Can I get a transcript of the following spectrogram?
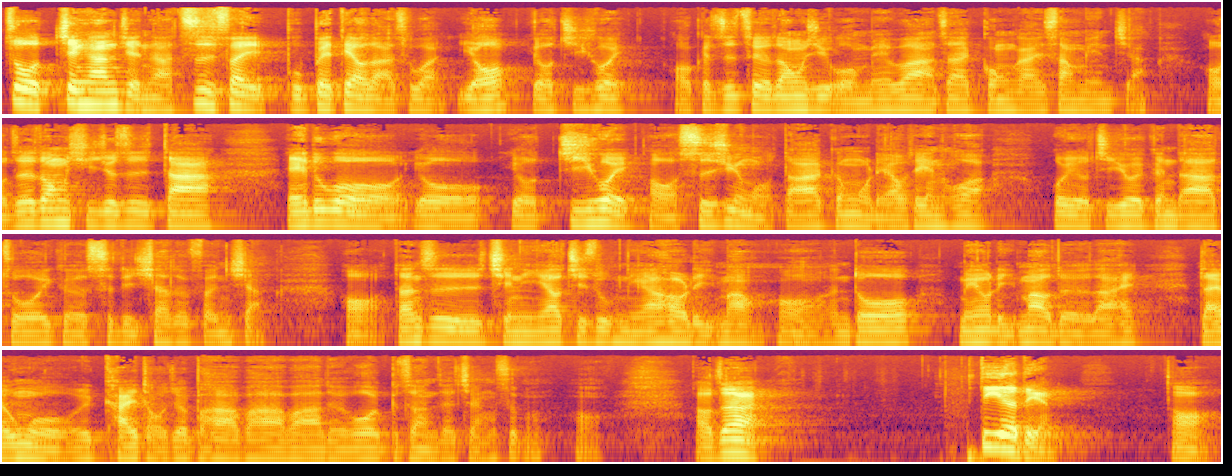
做健康检查自费不被调查出来，有有机会哦。可是这个东西我没办法在公开上面讲哦。这东西就是大家诶，如果有有机会哦，私讯我，大家跟我聊天的话，会有机会跟大家做一个私底下的分享哦。但是请你要记住，你要好礼貌哦。很多没有礼貌的来来问我，我开头就啪啪啪的，我也不知道你在讲什么哦。好，再来第二点哦。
